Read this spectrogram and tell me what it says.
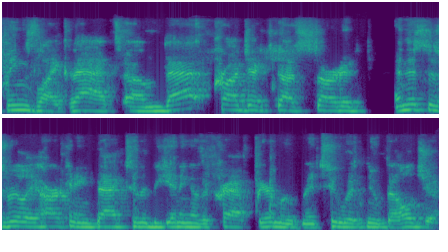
things like that. Um, that project got started and this is really harkening back to the beginning of the craft beer movement too with New Belgium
